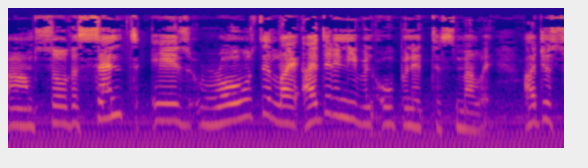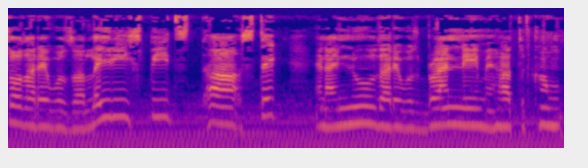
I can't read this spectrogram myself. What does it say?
um, so the scent is Rose Delight. I didn't even open it to smell it. I just saw that it was a Lady Speed uh, stick and I knew that it was brand name. It had to come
